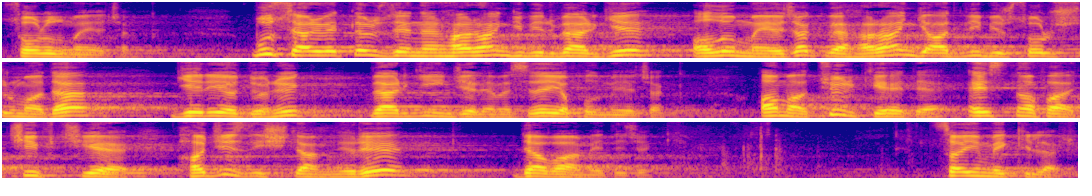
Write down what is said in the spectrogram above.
sorulmayacak. Bu servetler üzerinden herhangi bir vergi alınmayacak ve herhangi adli bir soruşturmada geriye dönük vergi incelemesi de yapılmayacak. Ama Türkiye'de esnafa, çiftçiye haciz işlemleri devam edecek. Sayın vekiller,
